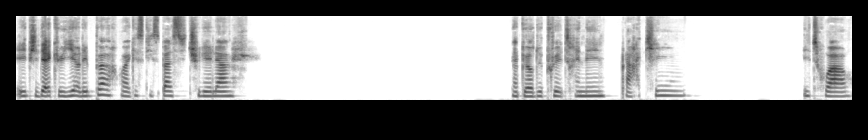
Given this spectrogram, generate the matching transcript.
Et puis d'accueillir les peurs, quoi. Qu'est-ce qui se passe si tu les lâches? La peur de plus être aimé par qui Et toi?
